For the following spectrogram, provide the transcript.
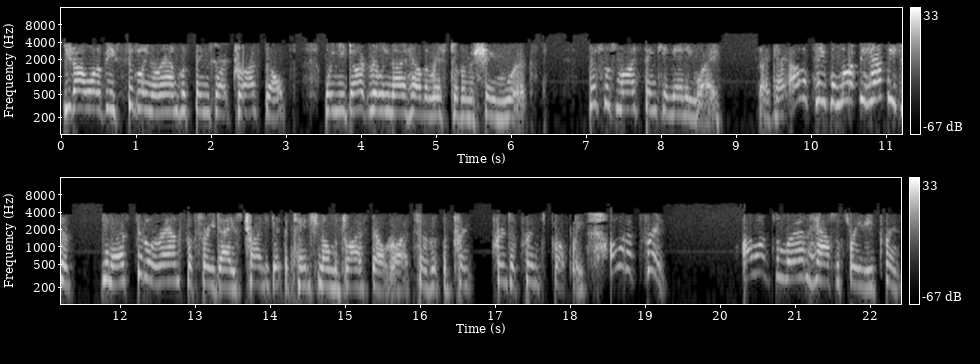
you don't want to be fiddling around with things like drive belts when you don't really know how the rest of the machine works. This is my thinking anyway. Okay, other people might be happy to you know, fiddle around for three days trying to get the tension on the drive belt right so that the print, printer prints properly. I want to print. I want to learn how to 3D print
